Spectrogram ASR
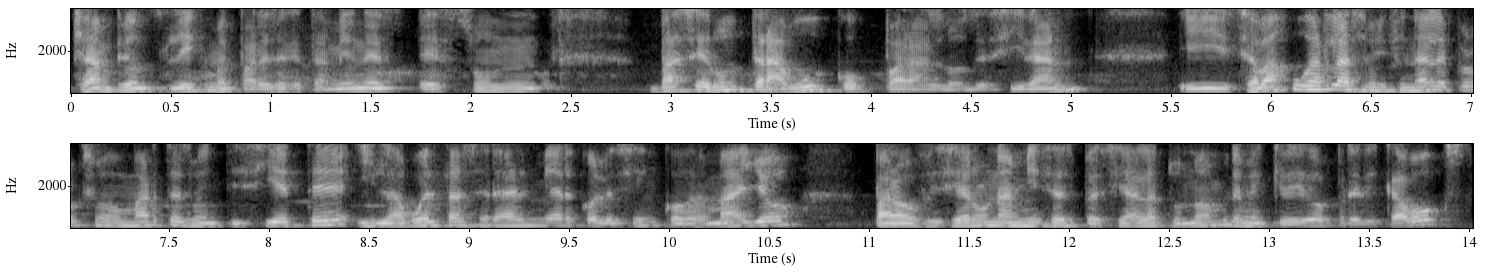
Champions League me parece que también es, es un, va a ser un trabuco para los de Zidane. Y se va a jugar la semifinal el próximo martes 27 y la vuelta será el miércoles 5 de mayo para oficiar una misa especial a tu nombre, mi querido Predicabox.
